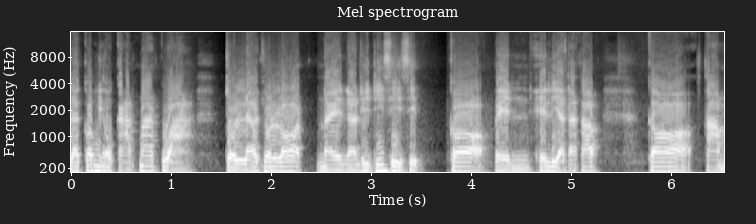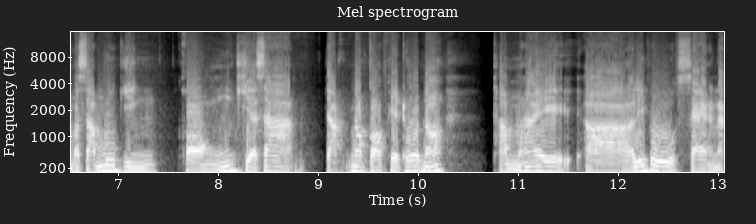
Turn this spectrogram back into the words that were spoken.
และก็มีโอกาสมากกว่า จนแล้วจนรอดในนาทีที่ 40 ก็เป็นเอเลียดนะครับ ก็ตามมาซ้ำลูกยิงของเคียซ่าจากนอกกรอบเขตโทษเนาะทำให้อ่าลิปูแซงน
